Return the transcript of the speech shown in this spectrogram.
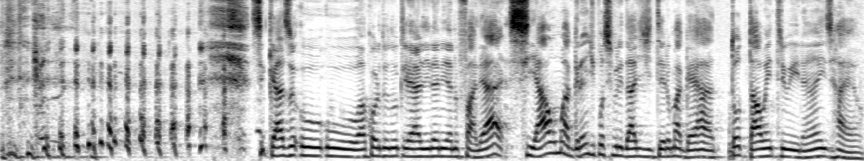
se caso o, o acordo nuclear iraniano falhar, se há uma grande possibilidade de ter uma guerra total entre o Irã e Israel.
